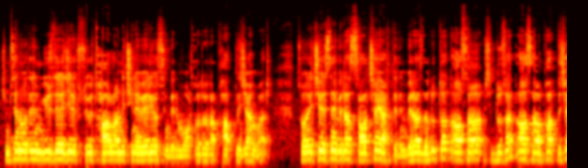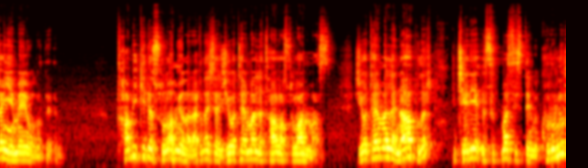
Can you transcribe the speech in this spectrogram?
Şimdi sen o dedim 100 derecelik suyu tarlanın içine veriyorsun dedim. Ortada da patlıcan var. Sonra içerisine biraz salça yak dedim. Biraz da dut at al sana, işte at al sana patlıcan yemeği olur dedim. Tabii ki de sulamıyorlar arkadaşlar. Jeotermalle tarla sulanmaz. Jeotermalle ne yapılır? İçeriye ısıtma sistemi kurulur.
